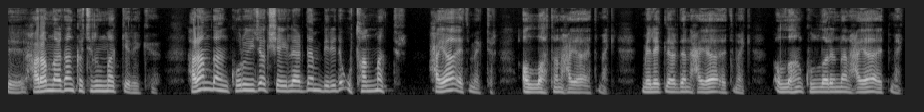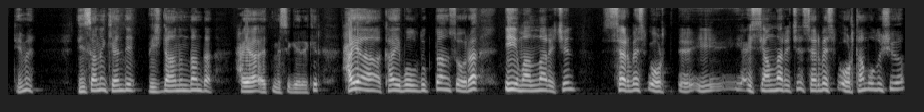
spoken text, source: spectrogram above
e, haramlardan kaçınılmak gerekiyor. Haramdan koruyacak şeylerden biri de utanmaktır. Haya etmektir. Allah'tan haya etmek. Meleklerden haya etmek. Allah'ın kullarından haya etmek değil mi? İnsanın kendi vicdanından da haya etmesi gerekir. Haya kaybolduktan sonra imanlar için serbest bir or- e, isyanlar için serbest bir ortam oluşuyor.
